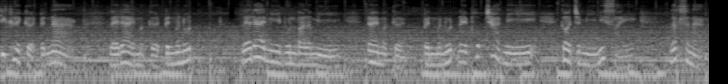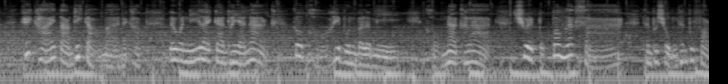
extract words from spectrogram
ที่เคยเกิดเป็นนาค และได้มาเกิดเป็นมนุษย์ และได้มีบุญบารมี ได้มาเกิด เป็นมนุษย์ในภพชาตินี้ ก็จะมีนิสัยลักษณะคล้ายๆตามที่กล่าวมานะครับ และวันนี้รายการพญานาคก็ขอให้บุญบารมีของนาคราช ช่วยปกป้องรักษา ท่านผู้ชมท่านผู้ฟัง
